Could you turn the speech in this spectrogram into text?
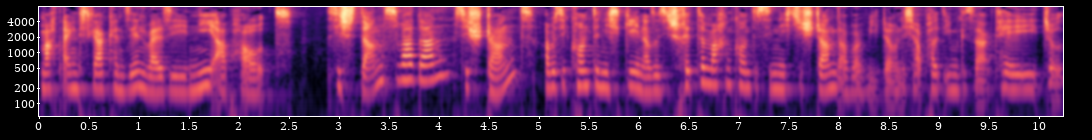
macht eigentlich gar keinen Sinn, weil sie nie abhaut. Sie stand zwar dann, sie stand, aber sie konnte nicht gehen. Also die Schritte machen konnte sie nicht, sie stand aber wieder. Und ich habe halt ihm gesagt, hey, jo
